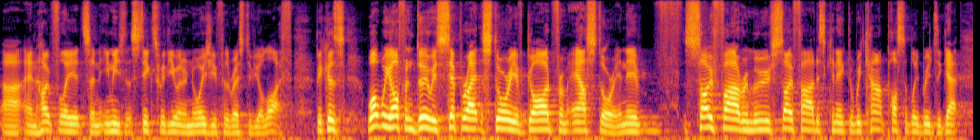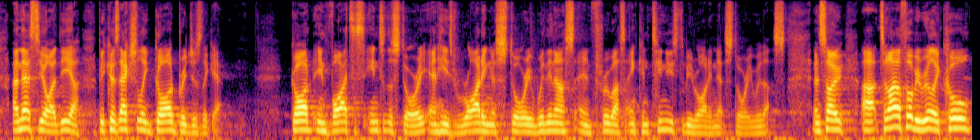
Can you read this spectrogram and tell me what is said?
and hopefully it's an image that sticks with you and annoys you for the rest of your life. Because what we often do is separate the story of God from our story, and they're so far removed, so far disconnected, we can't possibly bridge the gap. And that's the idea, because actually God bridges the gap. God invites us into the story, and He's writing a story within us and through us, and continues to be writing that story with us. And so uh, today I thought it'd be really cool,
